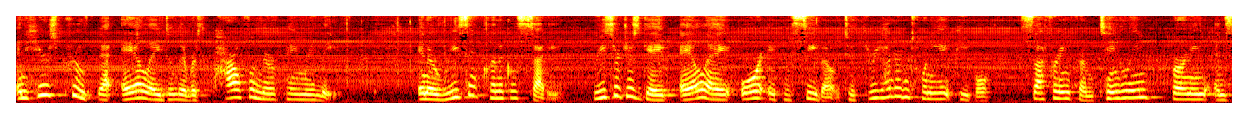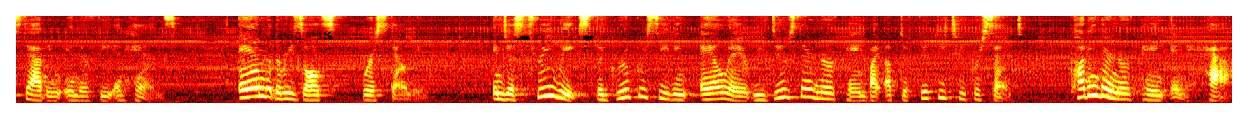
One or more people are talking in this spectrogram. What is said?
And here's proof that ALA delivers powerful nerve pain relief. In a recent clinical study, researchers gave ALA or a placebo to 328 people suffering from tingling, burning, and stabbing in their feet and hands. And the results were astounding. In just three weeks, the group receiving ALA reduced their nerve pain by up to 52%, cutting their nerve pain in half.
